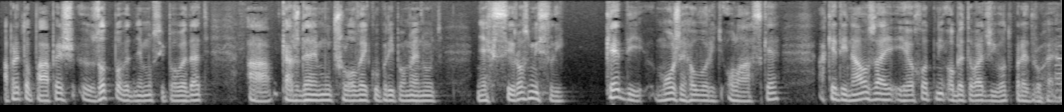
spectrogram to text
A preto pápež zodpovedne musí povedať a každému človeku pripomenúť, nech si rozmyslí, kedy môže hovoriť o láske a kedy naozaj je ochotný obetovať život pre druhého.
